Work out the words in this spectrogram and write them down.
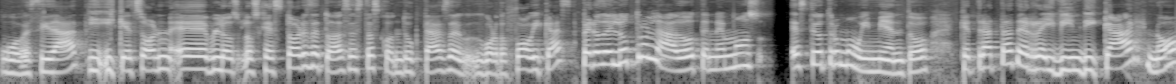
u obesidad y, que son eh, los, los gestores de todas estas conductas gordofóbicas. Pero del otro lado tenemos este otro movimiento que trata de reivindicar ¿no?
